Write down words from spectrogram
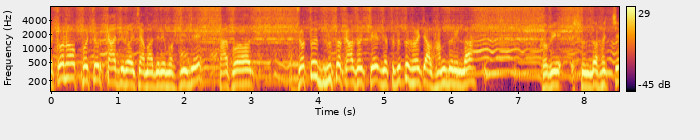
এখনও প্রচুর কাজ রয়েছে আমাদের এই মসজিদে। তারপর যত দ্রুত কাজ হচ্ছে যতটুকু হয়েছে আলহামদুলিল্লাহ। খুবই সুন্দর হচ্ছে।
